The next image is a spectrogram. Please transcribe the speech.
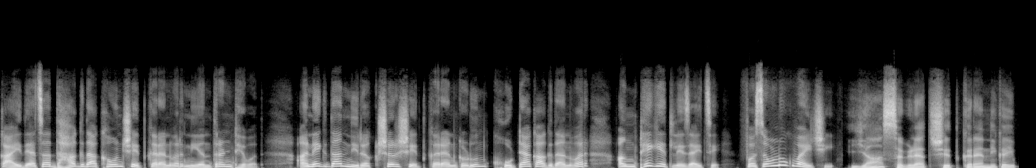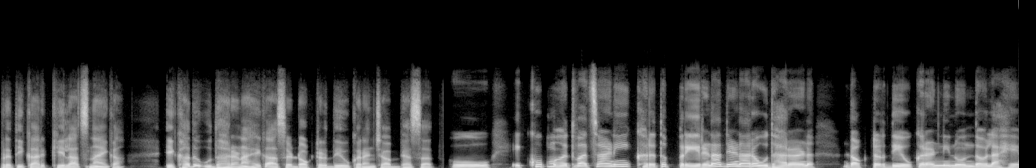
कायद्याचा धाक दाखवून शेतकऱ्यांवर नियंत्रण ठेवत. अनेकदा निरक्षर शेतकऱ्यांकडून खोट्या कागदांवर अंगठे घेतले जायचे. फसवणूक व्हायची. या सगळ्यात शेतकऱ्यांनी काही प्रतिकार केलाच नाही का? एखादं उदाहरण आहे का असं डॉक्टर देवकरांच्या अभ्यासात? हो एक खूप महत्वाचं आणि खरं तर प्रेरणा देणारं उदाहरण डॉक्टर देवकरांनी नोंदवलं आहे.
